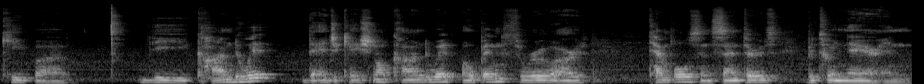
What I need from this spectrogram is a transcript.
keep uh, the conduit, the educational conduit, open through our temples and centers between there and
